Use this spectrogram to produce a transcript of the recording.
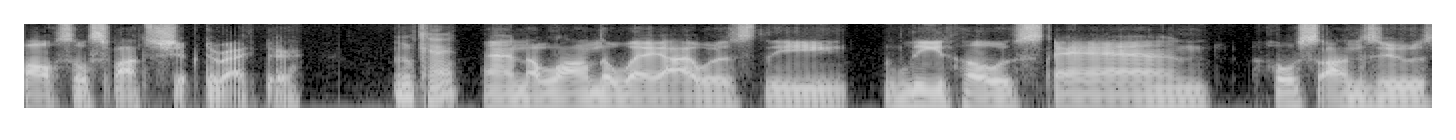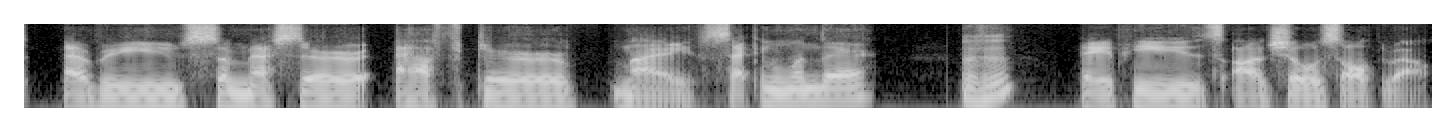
also sponsorship director. Okay. And along the way, I was the lead host and host on zoos every semester after my second one there. Mhm. APs on shows all throughout.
